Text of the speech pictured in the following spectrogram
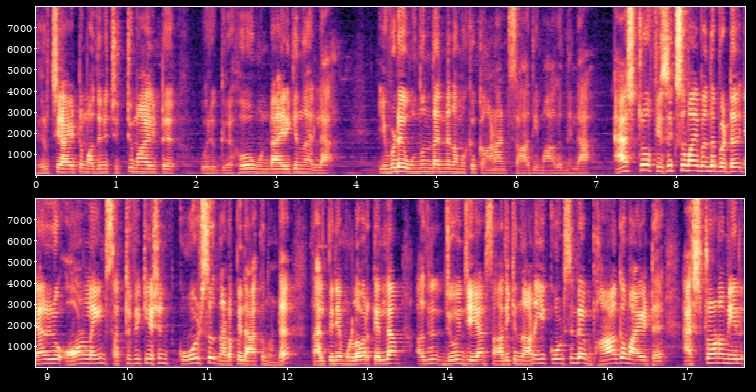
തീർച്ചയായിട്ടും അതിന് ചുറ്റുമായിട്ട് ഒരു ഗ്രഹവും ഉണ്ടായിരിക്കുന്നതല്ല. ഇവിടെ ഒന്നും തന്നെ നമുക്ക് കാണാൻ സാധ്യമാകുന്നില്ല. ആസ്ട്രോ ഫിസിക്സുമായി ബന്ധപ്പെട്ട് ഞാനൊരു ഓൺലൈൻ സർട്ടിഫിക്കേഷൻ കോഴ്സ് നടപ്പിലാക്കുന്നുണ്ട്. താല്പര്യമുള്ളവർക്കെല്ലാം അതിൽ ജോയിൻ ചെയ്യാൻ സാധിക്കുന്നതാണ്. ഈ കോഴ്സിന്റെ ഭാഗമായിട്ട് ആസ്ട്രോണമിയിൽ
